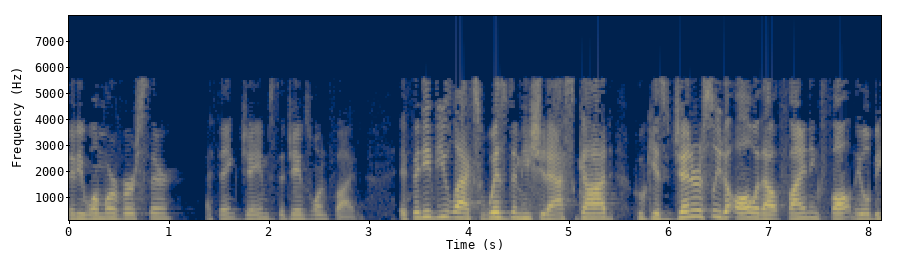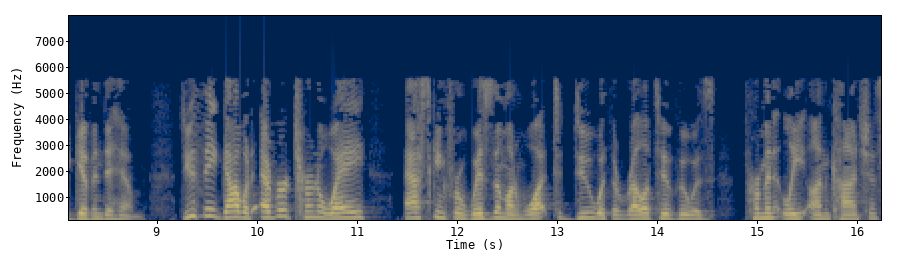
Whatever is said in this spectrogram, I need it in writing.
Maybe one more verse there, I think. James, the James 1 5. If any of you lacks wisdom, he should ask God, who gives generously to all without finding fault, and it will be given to him. Do you think God would ever turn away asking for wisdom on what to do with a relative who is permanently unconscious,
